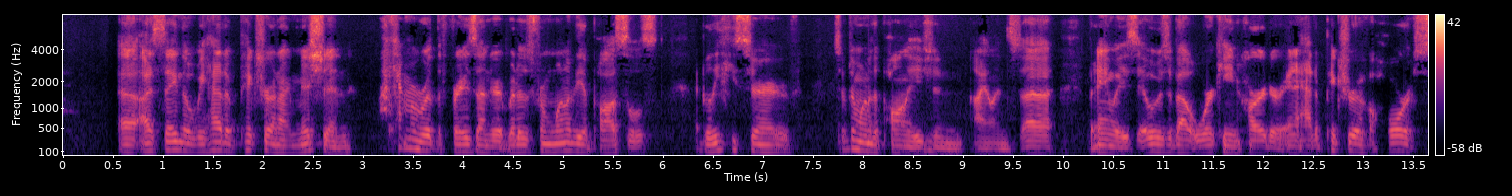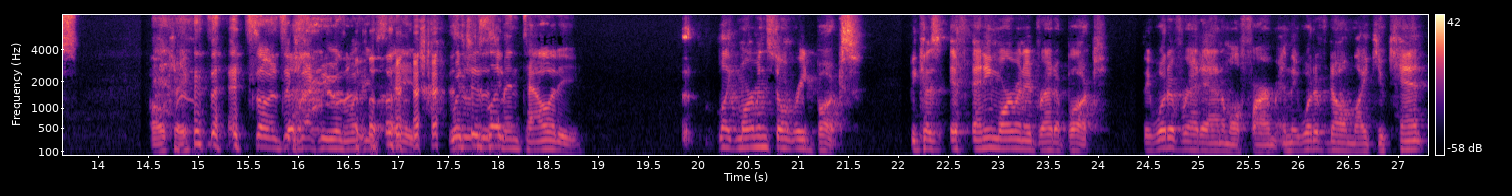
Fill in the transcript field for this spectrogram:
uh, I was saying though, we had a picture on our mission. I can't remember what the phrase under it, but it was from one of the apostles. I believe he served served in one of the Polynesian islands. Uh, but anyways, it was about working harder, and it had a picture of a horse. Okay. so it's exactly with what you say, Which is like- mentality. like Mormons don't read books because if any Mormon had read a book, they would have read Animal Farm and they would have known like you can't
